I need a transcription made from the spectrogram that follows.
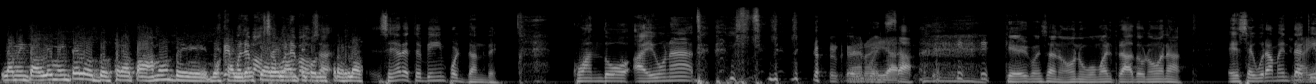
lamentablemente los dos tratamos de, de Ok, salir hacia pausa, ponle adelante con nuestra relación. Señores, esto es bien importante. Cuando hay una... Qué vergüenza. Qué vergüenza. No, no hubo maltrato, no hubo nada. Eh, seguramente aquí...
